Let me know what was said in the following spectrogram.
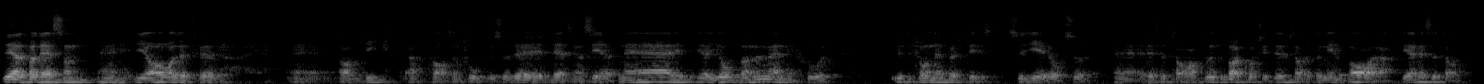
Det är i alla fall det som eh, jag håller för eh, av vikt att ha som fokus och det är det som jag ser att när jag jobbar med människor utifrån det perspektivet så ger det också eh, resultat och inte bara kortsiktiga resultat utan mer varaktiga resultat.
